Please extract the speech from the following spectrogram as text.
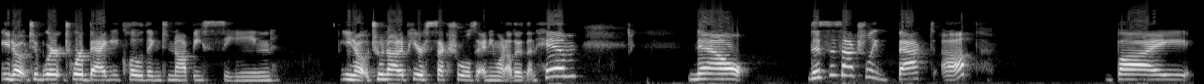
you know to wear to wear baggy clothing to not be seen you know to not appear sexual to anyone other than him. Now this is actually backed up by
